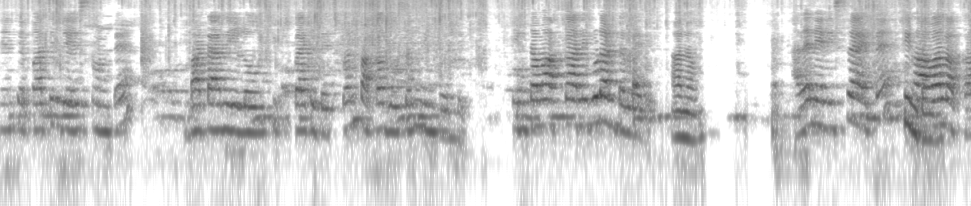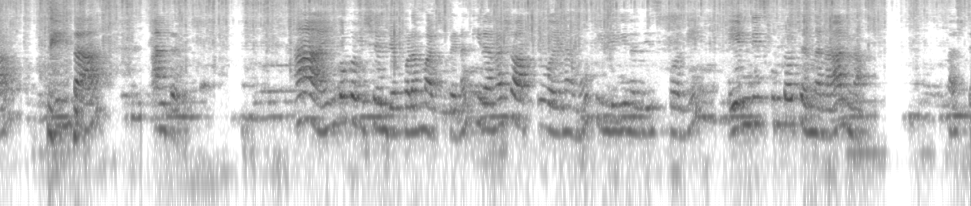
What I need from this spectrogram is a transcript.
నేను చపాతీలు చేస్తుంటే బఠానీలు చిప్స్ ప్యాకెట్ తెచ్చుకొని పక్క కూర్చొని తింటుంది. తింటావా అక్క అని కూడా అంటలేదు. అనా అదే నేను ఇస్తే అయితే. కావాలక్క. తింటా అంటది. ఆ, ఇంకొక విషయం చెప్పడం మర్చిపోయినా. కిరాణా షాప్కి పోయినాము పిండి గిన్నె తీసుకొని ఏం తీసుకుంటావు చందన అన్న. ఫస్ట్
